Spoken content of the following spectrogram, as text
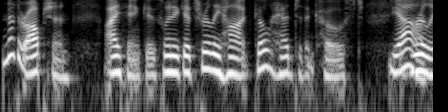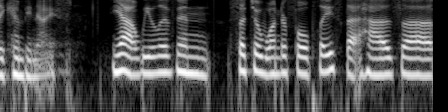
Another option, I think, is when it gets really hot, go head to the coast. Yeah. It really can be nice. Yeah, we live in such a wonderful place that has uh,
